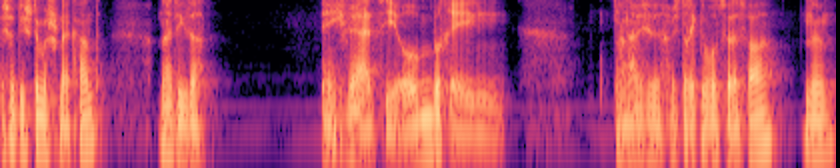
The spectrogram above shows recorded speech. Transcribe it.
ich hab die Stimme schon erkannt. Und dann hat sie gesagt, ich werde sie umbringen. Dann habe ich, hab ich direkt gewusst, wer das war. Ne?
